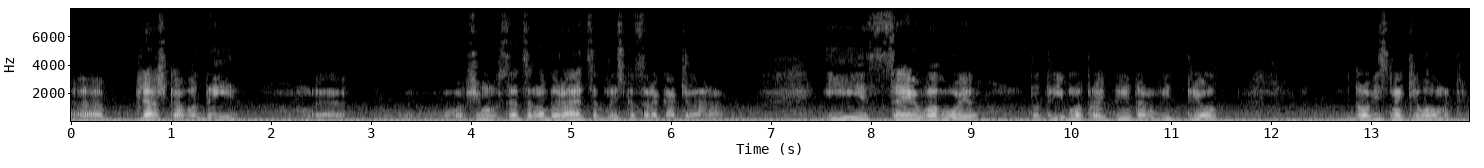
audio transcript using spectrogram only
е, пляшка води. Е, В общем, все це набирається близько 40 кг. І з цією вагою потрібно пройти там від 3 до 8 кілометрів.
